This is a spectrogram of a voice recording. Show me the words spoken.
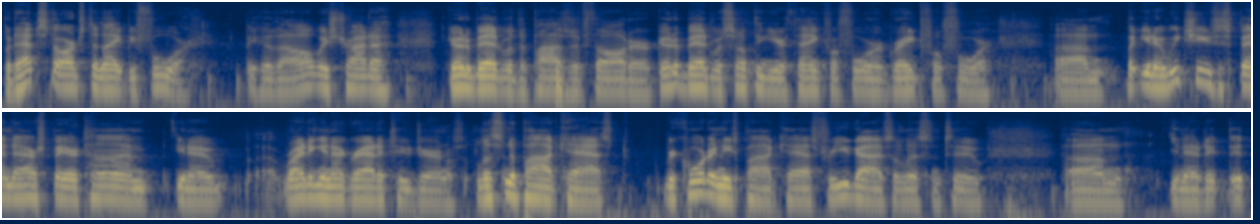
but that starts the night before because I always try to go to bed with a positive thought or go to bed with something you're thankful for or grateful for. Um, but you know, we choose to spend our spare time, you know, uh, writing in our gratitude journals, listen to podcasts, recording these podcasts for you guys to listen to. Um, you know, it, it,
